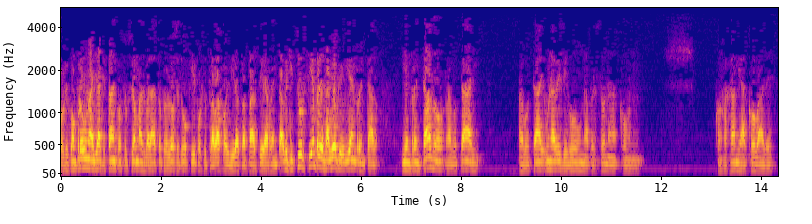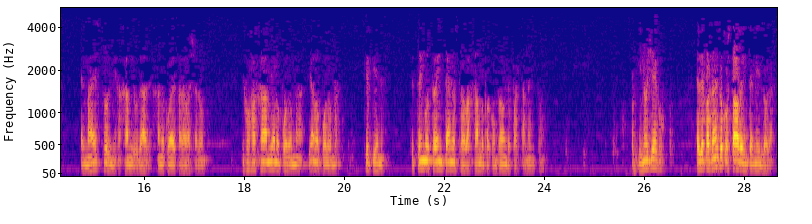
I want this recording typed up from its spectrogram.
porque compró uno allá que estaba en construcción más barato, pero luego se tuvo que ir por su trabajo a vivir a otra parte, ir a rentado. Kitsur siempre le salió que vivía en rentado. Y en rentado, Rabotai, Rabotai, una vez llegó una persona con, con Jajam Yaakov el maestro de mi Jajam Yudades, Jajam Yaakov Shalom. Dijo, Jajam, ya no puedo más, ya no puedo más. ¿Qué tienes? Te tengo 30 años trabajando para comprar un departamento y no llego. El departamento costaba 20 mil dólares.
